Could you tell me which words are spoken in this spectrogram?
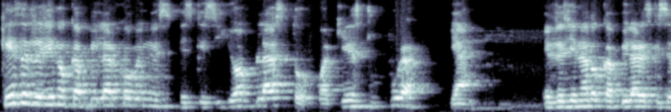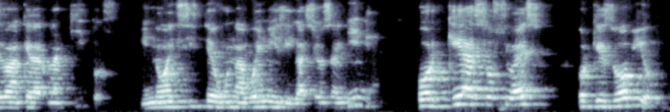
¿Qué es el relleno capilar, jóvenes? Es que si yo aplasto cualquier estructura, ya, el rellenado capilar es que se van a quedar blanquitos y no existe una buena irrigación sanguínea. ¿Por qué asocio a eso? Porque es obvio.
